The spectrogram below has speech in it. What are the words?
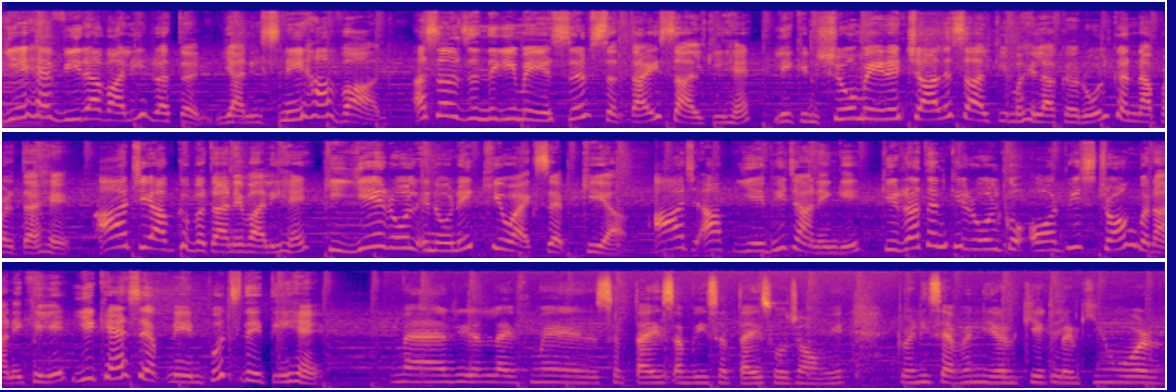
है वीरा वाली रतन, यानी स्नेहा वाघ। असल ज़िंदगी में ये सिर्फ़ 27 साल की है, लेकिन शो में इन्हें 40 साल की महिला का रोल करना पड़ता है। आज ये आपको बताने वाली है कि ये रोल इन्होंने क्यों एक्सेप्ट किया। आज आप ये भी जानेंगे कि रतन के रोल को और भी स्ट्रॉन्ग बनाने के लिए ये कैसे अपने इनपुट्स देती हैं। मैं रियल लाइफ में सत्ताईस, अभी सत्ताईस हो जाऊँगी। ट्वेंटी सेवन ईयर की एक लड़की हूँ और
